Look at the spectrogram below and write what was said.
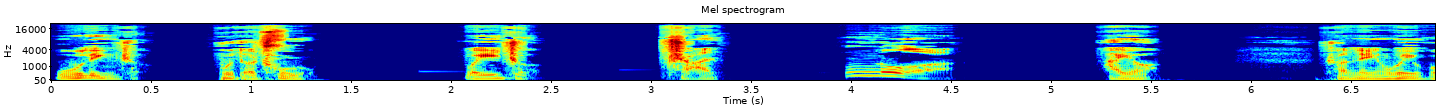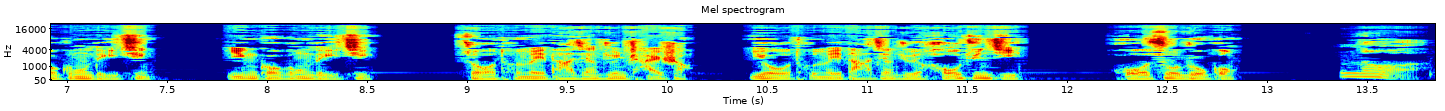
无令者不得出入，违者斩。诺。还有，传令魏国公李靖、英国公李绩，左屯卫大将军柴少、右屯卫大将军侯君集，火速入宫。诺。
